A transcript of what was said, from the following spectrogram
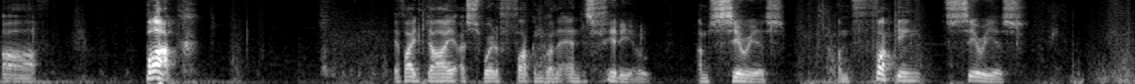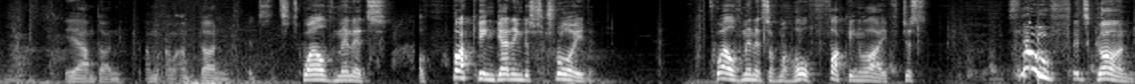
Ah, fuck! If I die, I swear to fuck I'm gonna end this video. I'm serious. I'm fucking serious. Yeah, I'm done. I'm, I'm, I'm done. It's, it's 12 minutes of fucking getting destroyed. 12 minutes of my whole fucking life. Just... Poof! It's gone.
